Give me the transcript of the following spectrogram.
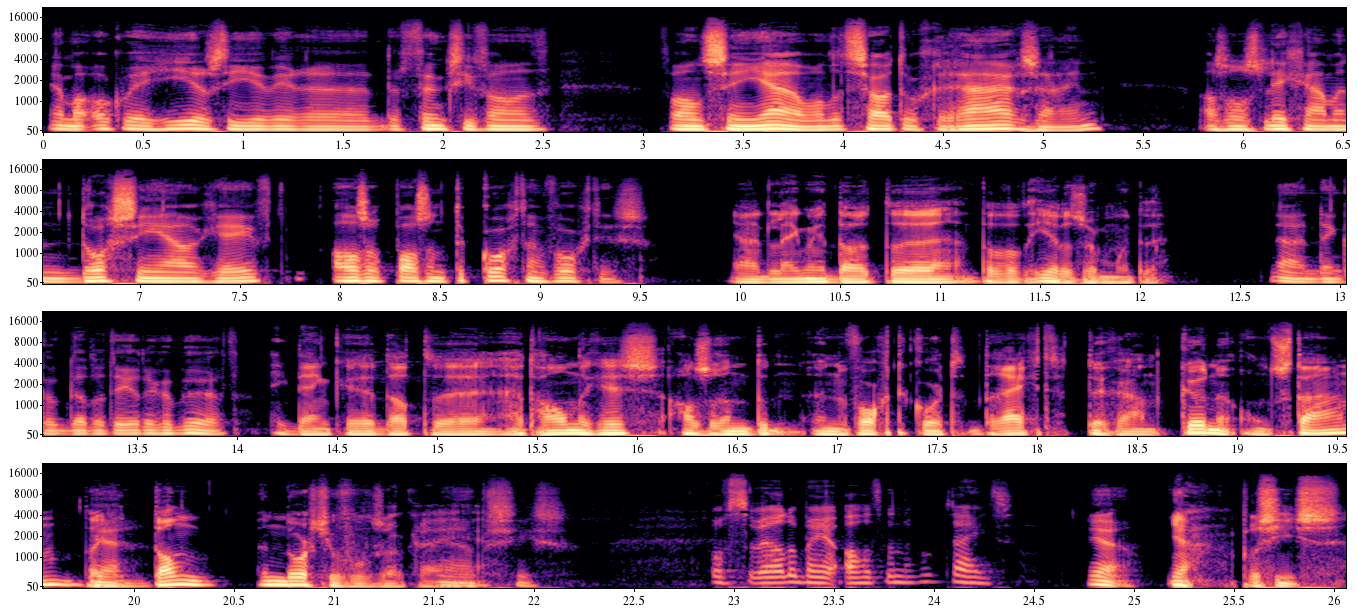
Ja, maar ook weer hier zie je weer eh, de functie van het, van het signaal. Want het zou toch raar zijn als ons lichaam een dorstsignaal geeft als er pas een tekort aan vocht is. Ja, het lijkt me dat eh, dat, eerder zou moeten. Nou, ik denk ook dat het eerder gebeurt. Ik denk dat het handig is als er een, een vochttekort dreigt te gaan kunnen ontstaan, dat Ja. je dan een dorstgevoel zou Ja, krijgen. Ja, precies. Oftewel, dan ben je altijd nog op tijd. Ja, precies.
